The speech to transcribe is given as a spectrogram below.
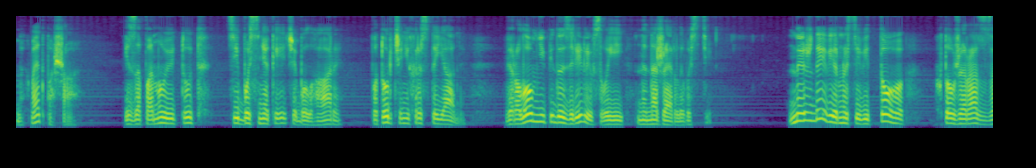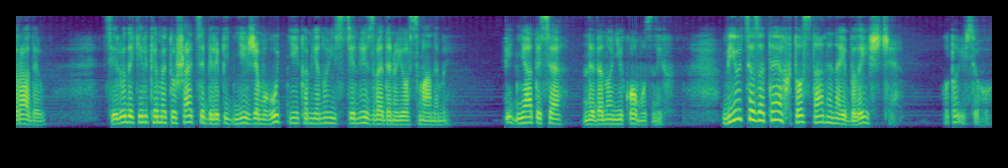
Мехмед Паша. І запанують тут ці босняки чи болгари, потурчені християни, віроломні підозрілі в своїй ненажерливості. Не жди вірності від того, хто вже раз зрадив. Ці люди тільки метушаться біля підніжжя могутньої кам'яної стіни, зведеної османами. Піднятися не дано нікому з них. Б'ються за те, хто стане найближче. Ото й всього.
